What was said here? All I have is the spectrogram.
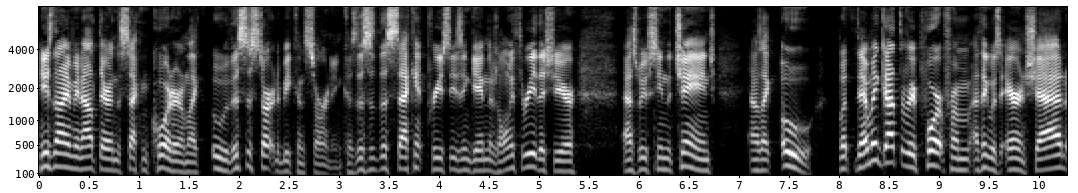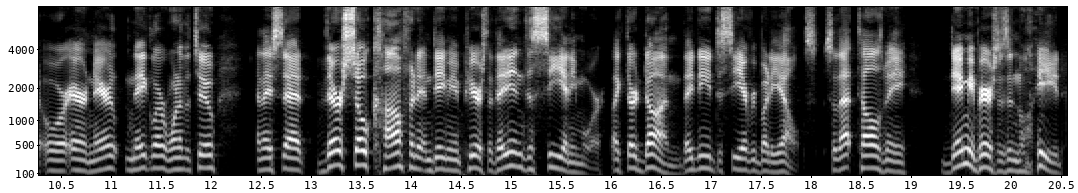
He's not even out there in the second quarter. I'm like, ooh, this is starting to be concerning because this is the second preseason game. There's only three this year, as we've seen the change. And I was like, oh, but then we got the report from I think it was Aaron Shad or Aaron Nagler, one of the two, and they said they're so confident in Dameon Pierce that they didn't see anymore. Like they're done. They need to see everybody else. So that tells me Dameon Pierce is in the lead,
